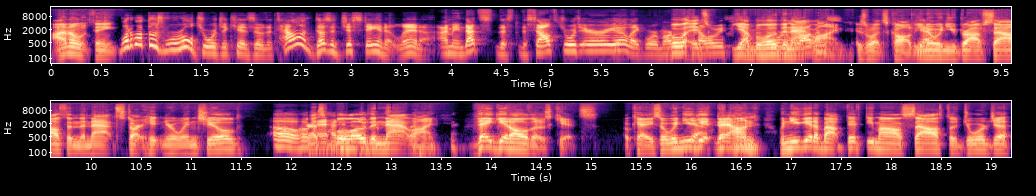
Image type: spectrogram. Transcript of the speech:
I don't think What about those rural Georgia kids though? The talent doesn't just stay in Atlanta. I mean, that's the, the South Georgia area, like where Marcus it's- Callaway. yeah, below the Nat Robins. line is what it's called. You Yeah. know, when you drive south and the gnats start hitting your windshield, Oh, okay. That's below the Gnat line. They get all those kids. Okay, so when you Yeah. get down, when you get about 50 miles south of Georgia,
